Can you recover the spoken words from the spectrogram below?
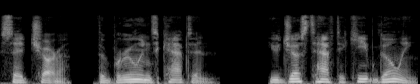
said Chara, the Bruins captain. You just have to keep going.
